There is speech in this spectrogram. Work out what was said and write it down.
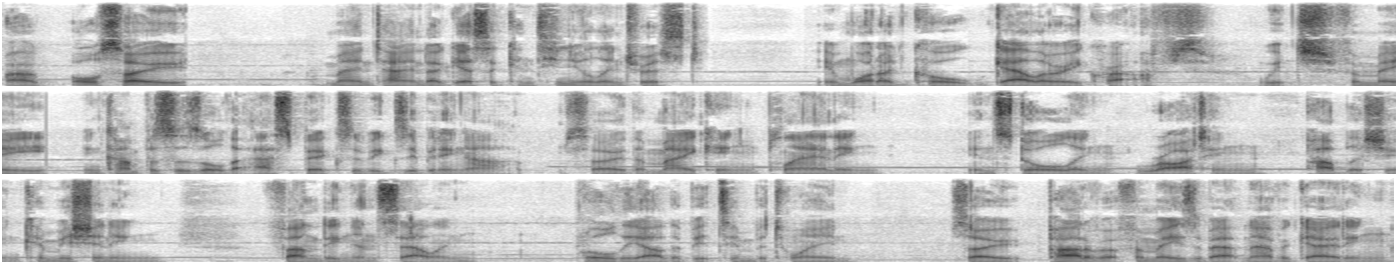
I also maintained, I guess, a continual interest in what I'd call gallery craft, which for me encompasses all the aspects of exhibiting art. So the making, planning, installing, writing, publishing, commissioning, funding, and selling, all the other bits in between. So, part of it for me is about navigating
